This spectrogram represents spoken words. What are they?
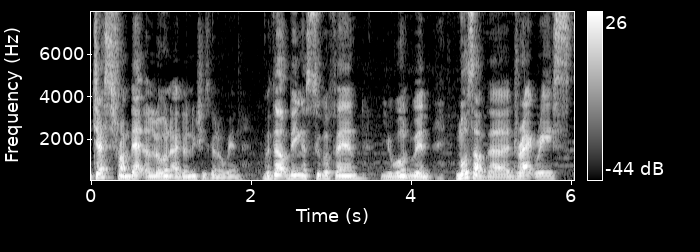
just from that alone, I don't think she's gonna win. Without being a super fan, you won't win. Most of the drag race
